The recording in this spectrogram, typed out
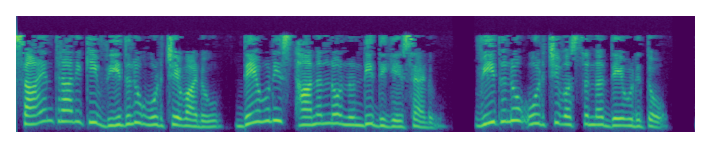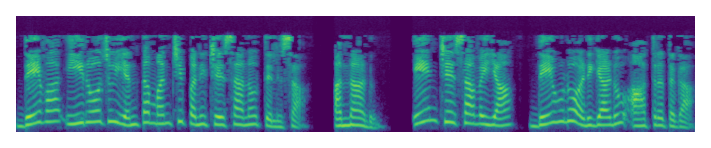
సాయంత్రానికి వీధులు ఊడ్చేవాడు దేవుడి స్థానంలో నుండి దిగేశాడు. వీధులు ఊడ్చి వస్తున్న దేవుడితో దేవా ఈరోజు ఎంత మంచి పని చేశానో తెలుసా? అన్నాడు. ఏం చేశావయ్యా? దేవుడు అడిగాడు ఆత్రతగా.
